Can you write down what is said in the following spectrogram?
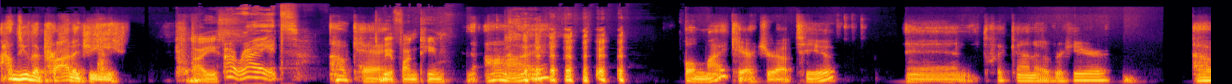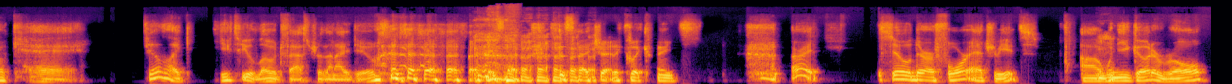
I'll do the prodigy. Nice. All right. It'll be a fun team. I pull my character up to you and click on over here. Okay. Feel like you two load faster than I do. as, as I try to click things. All right. So there are four attributes. Uh, When you go to roll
